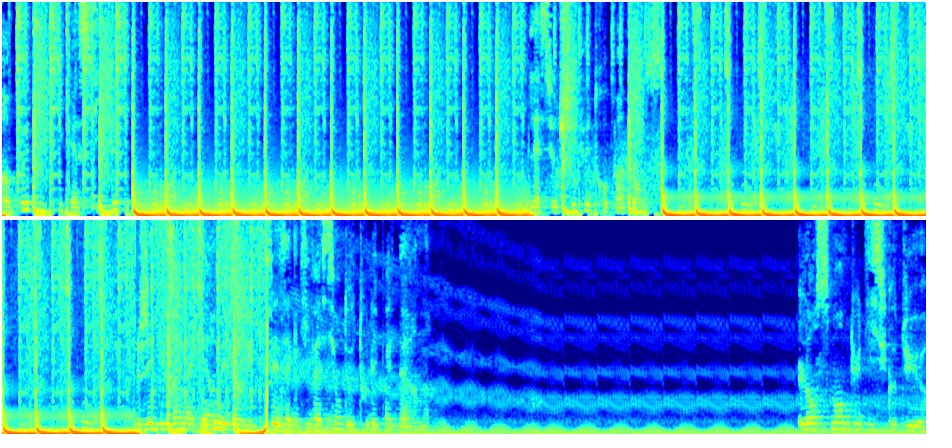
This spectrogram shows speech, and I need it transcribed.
Un petit kick. La surchauffe est trop intense. J'ai du mal à garder le rythme. Les de tous les patterns. Lancement du disque dur.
